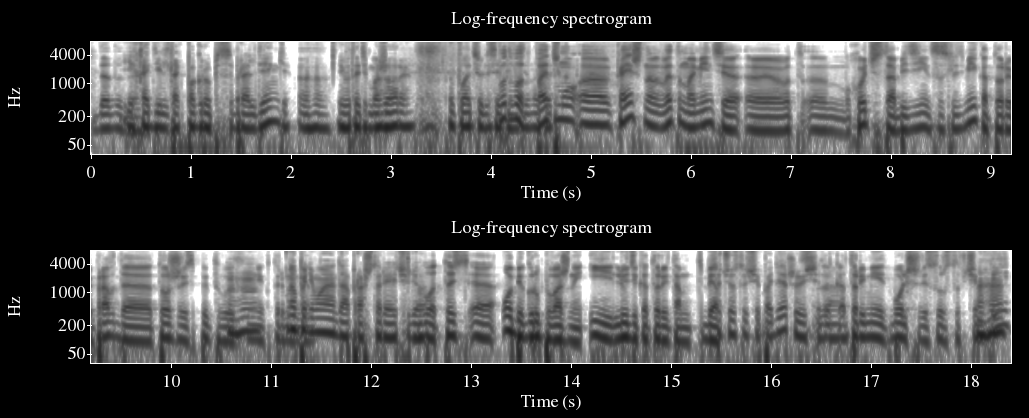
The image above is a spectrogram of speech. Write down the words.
Да-да-да. и ходили так по группе, собирали деньги, Ага. и вот эти мажоры оплачивали себе Вот-вот, поэтому, э, конечно, в этом моменте э, вот э, хочется объединиться с людьми, которые, правда, тоже испытывают Мгм. некоторые Ну, моменты. понимаю, да, про что речь идет. Вот, то есть э, обе группы важны. И люди, которые там тебя Сочувствующие, поддерживающие, с- да. которые имеют больше ресурсов, чем Ага. ты,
